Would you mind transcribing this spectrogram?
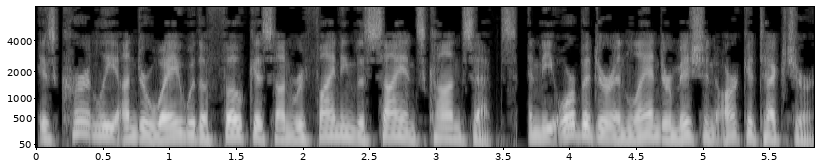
is currently underway with a focus on refining the science concepts, and the orbiter and lander mission architecture,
